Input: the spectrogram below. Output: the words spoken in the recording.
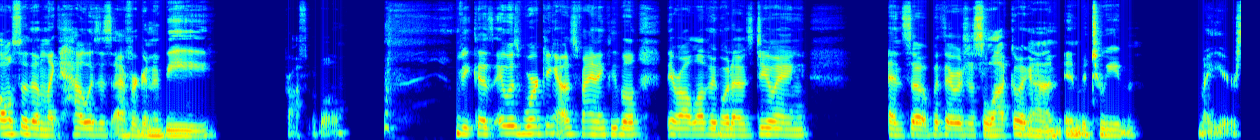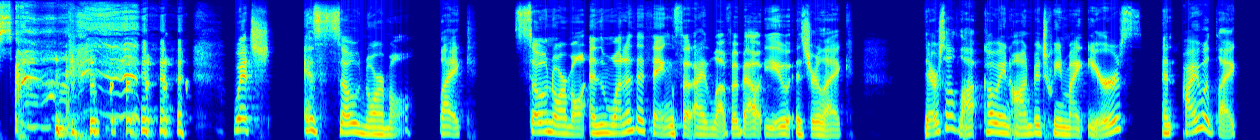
also then like, how is this ever going to be profitable? because it was working. I was finding people, they were all loving what I was doing. And so, but there was just a lot going on in between my years. Which is so normal. Like, so normal. And one of the things that I love about you is you're like, there's a lot going on between my ears. And I would like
